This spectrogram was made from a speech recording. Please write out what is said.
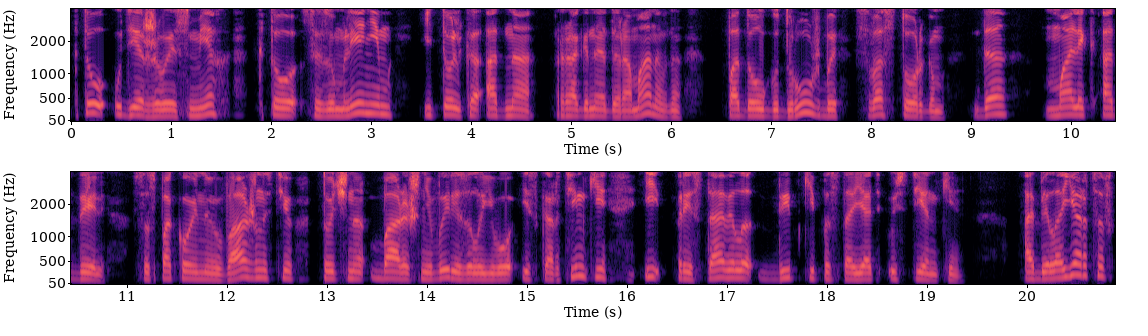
кто удерживая смех, кто с изумлением, и только одна Рагнеда Романовна по долгу дружбы с восторгом, да Малик Адель, со спокойной важностью, точно барышня вырезала его из картинки и приставила дыбки постоять у стенки. А Белоярцев,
